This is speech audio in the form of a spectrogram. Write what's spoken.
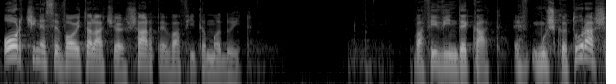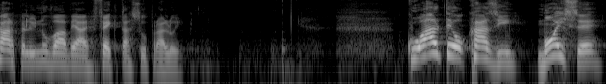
Oricine se va uita la acel șarpe va fi tămăduit. Va fi vindecat. Mușcătura șarpelui nu va avea efect asupra lui. Cu alte ocazii, Moise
